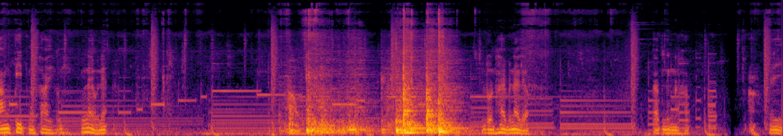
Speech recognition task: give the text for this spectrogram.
ตั้งปิดมาใส่เฮ้ยอยู่ไหนวะเนี่ยเอาโดนหายไปไหนแล้วแป๊บหนึ่งนะครับอะนี่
